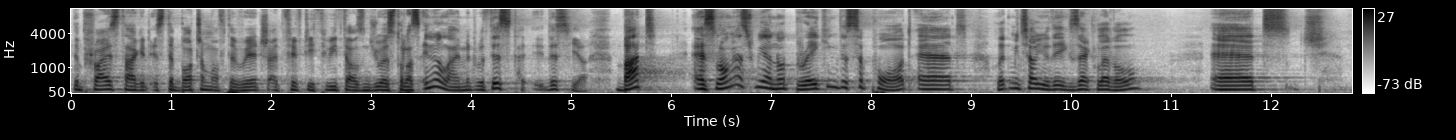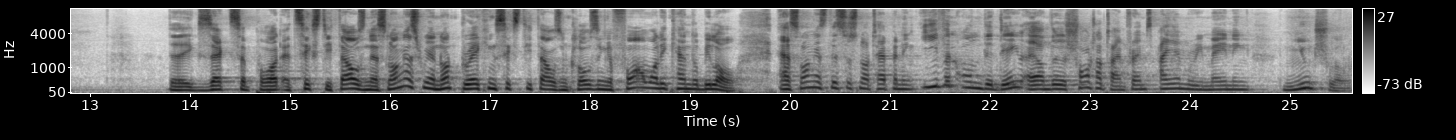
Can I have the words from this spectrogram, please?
the price target is the bottom of the wedge at 53,000 US dollars in alignment with this, this year. But as long as we are not breaking the support at, let me tell you the exact level, at the exact support at 60,000 as long as we are not breaking 60,000 closing a 4 hourly candle below. As long as this is not happening even on the day uh, on the shorter time frames I am remaining neutral.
